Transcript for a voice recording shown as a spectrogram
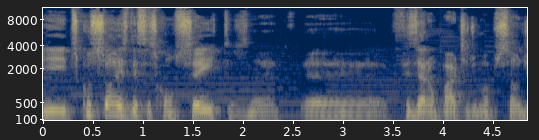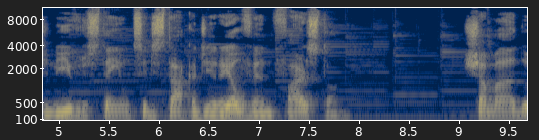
E discussões desses conceitos né, é, fizeram parte de uma porção de livros. Tem um que se destaca de Reuven Firestone, chamado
